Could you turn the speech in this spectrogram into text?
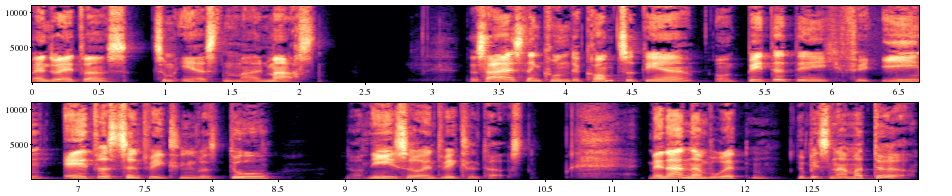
wenn du etwas zum ersten Mal machst. Das heißt, ein Kunde kommt zu dir und bittet dich, für ihn etwas zu entwickeln, was du noch nie so entwickelt hast. Mit anderen Worten, du bist ein Amateur.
